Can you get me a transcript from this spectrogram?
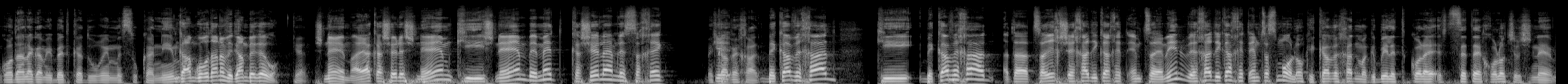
גורדנה גם איבד כדורים מסוכנים. גם גורדנה וגם בררו. כן. שניהם. היה קשה לשניהם, כי שניהם באמת קשה להם לשחק... בקו כ- אחד. בקו אחד, כי בקו אחד אתה צריך שאחד ייקח את אמצע ימין ואחד ייקח את אמצע שמאל. לא, כי קו אחד מגביל את כל סט היכולות של שניהם.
